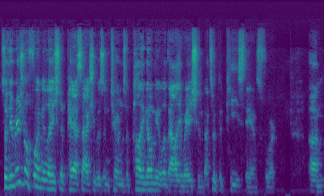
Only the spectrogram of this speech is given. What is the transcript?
So the original formulation of PASS actually was in terms of polynomial evaluation. That's what the P stands for. Um,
